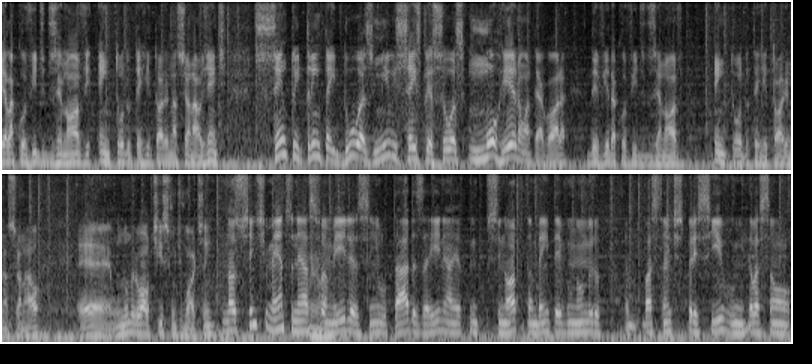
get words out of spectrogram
pela Covid-19 em todo o território nacional. Gente, 132.006 pessoas morreram até agora devido à Covid-19 em todo o território nacional. É um número altíssimo de mortes, hein? Nossos sentimentos, né? As famílias enlutadas aí, né? Em Sinop também teve um número é, bastante expressivo em relação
